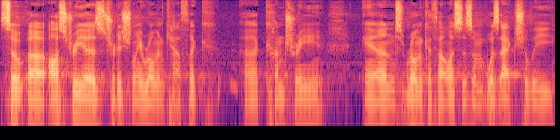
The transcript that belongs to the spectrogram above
So uh, Austria is traditionally a Roman Catholic uh, country, and Roman Catholicism was actually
